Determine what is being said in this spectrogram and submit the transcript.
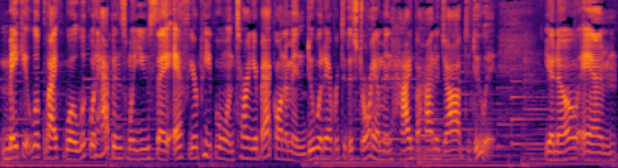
make it look like, well, look what happens when you say F your people and turn your back on them and do whatever to destroy them and hide behind a job to do it. You know, and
